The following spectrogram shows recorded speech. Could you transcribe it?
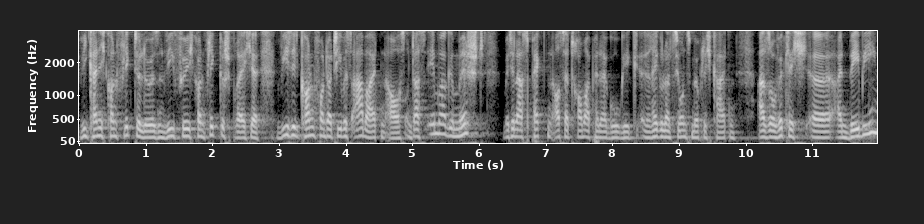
Wie kann ich Konflikte lösen? Wie führe ich Konfliktgespräche? Wie sieht konfrontatives Arbeiten aus? Und das immer gemischt mit den Aspekten aus der Traumapädagogik, äh, Regulationsmöglichkeiten. Also wirklich äh, ein Baby,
